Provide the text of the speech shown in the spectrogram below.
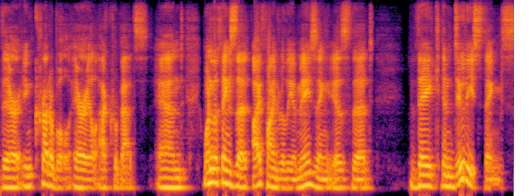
they're incredible aerial acrobats. And one of the things that I find really amazing is that they can do these things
